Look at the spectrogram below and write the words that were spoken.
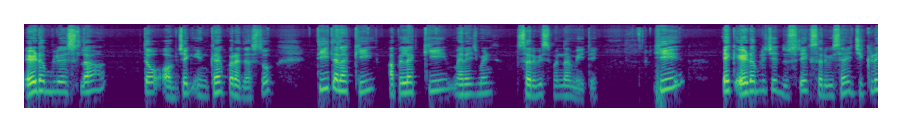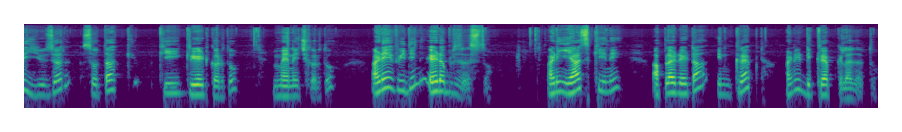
ए डब्ल्यू एसला तो ऑब्जेक्ट इनक्रॅप करत असतो ती त्याला की आपल्याला की मॅनेजमेंट सर्व्हिसमधनं मिळते. ही एक ए डब्ल्यूची दुसरी एक सर्व्हिस आहे जिकडे युजर स्वतः की क्रिएट करतो मॅनेज करतो आणि विदिन ए डब्ल्यूच असतो. आणि याच कीने आपला डेटा इनक्रॅप्ट आणि डिक्रॅप्ट केला जातो.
